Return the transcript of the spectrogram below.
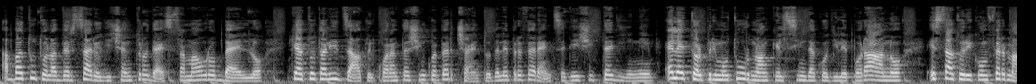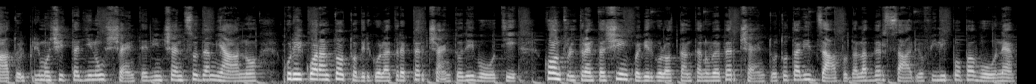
ha battuto l'avversario di centrodestra Mauro Bello, che ha totalizzato il 45% delle preferenze dei cittadini. Eletto al primo turno anche il sindaco di Leporano, è stato riconfermato il primo cittadino uscente Vincenzo Damiano, con il 48,3% dei voti, contro il 35,89% totalizzato dall'avversario Filippo Pavone.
